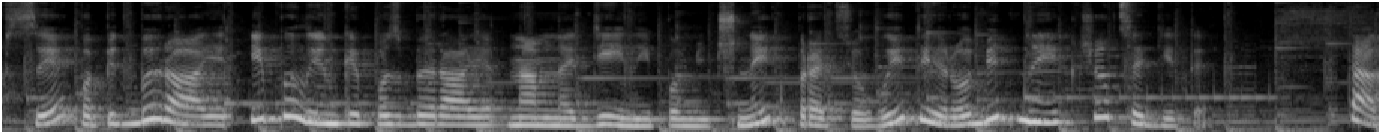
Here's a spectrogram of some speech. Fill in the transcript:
все попідбирає і пилинки позбирає. Нам надійний помічник, працьовитий робітник. Що це, діти? Так,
